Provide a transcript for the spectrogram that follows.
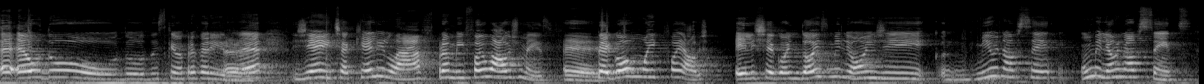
é, é o do, do, do, esquema preferido, é. né? Gente, aquele lá, pra mim, foi o auge mesmo. É. Pegou um aí que foi auge. Ele chegou em 2 milhões de... 1.900, 1 milhão e 900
